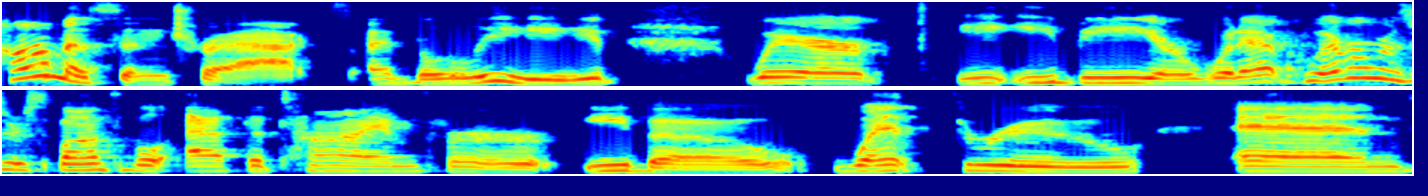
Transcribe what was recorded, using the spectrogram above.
Thomason tracts, I believe, where EEB or whatever, whoever was responsible at the time for EEBO went through and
